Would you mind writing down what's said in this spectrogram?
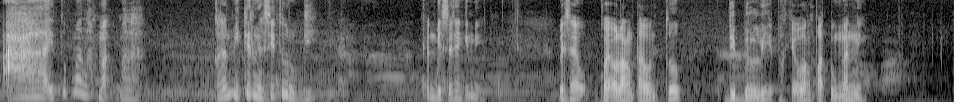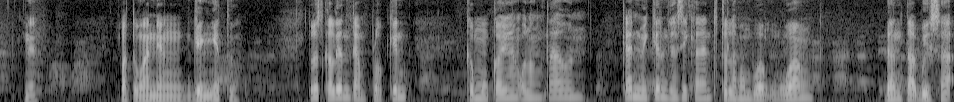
ah itu malah ma- malah. Kalian mikir nggak sih itu rugi? Kan biasanya gini biasanya kue ulang tahun tuh dibeli pakai uang patungan nih. Nah patungan yang geng itu terus kalian templokin ke muka yang ulang tahun. Kan mikir gak sih kalian tuh telah membuang uang dan tak bisa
